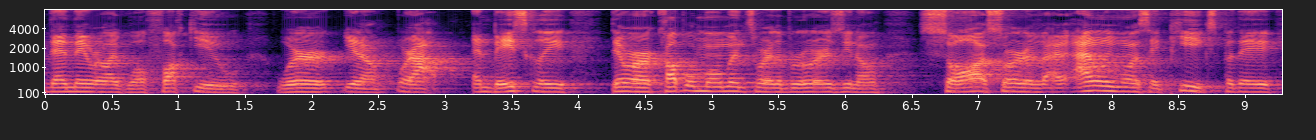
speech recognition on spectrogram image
then they were like, "Well, fuck you. We're, you know, we're out." And basically, there were a couple moments where the Brewers, you know, saw sort of I don't even want to say peaks, but they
